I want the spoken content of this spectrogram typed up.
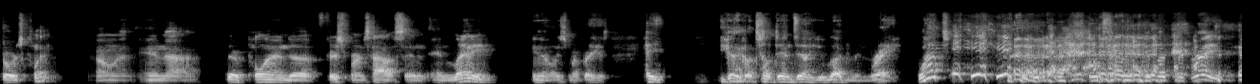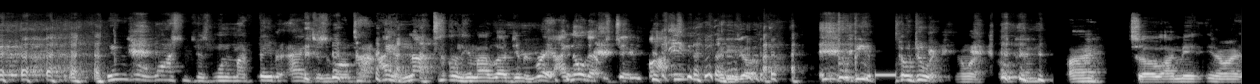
George Clinton. you know, and, and uh, they're pulling into Fishburne's house, and and Lenny, you know, he's my brother. He goes, "Hey, you got to go tell Denzel you loved him in Ray." What? go tell him you loved him in Ray. Denzel Washington is one of my favorite actors of all time. I am not telling him I loved him in Ray. I know that was Jamie Foxx. And he goes, "Go be a- go do it." I went, "Okay, all right." So I mean, you know, I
